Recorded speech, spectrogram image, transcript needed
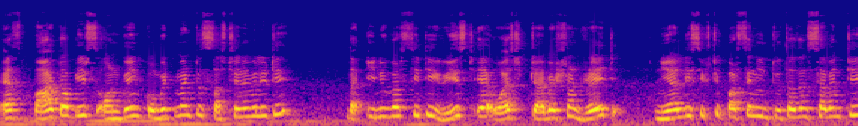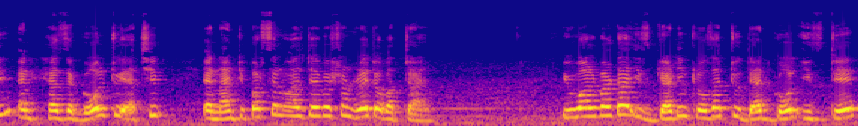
As part of its ongoing commitment to sustainability, the university reached a waste diversion rate nearly 60% in 2017 and has a goal to achieve a 90% waste diversion rate over time. U Alberta is getting closer to that goal each day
